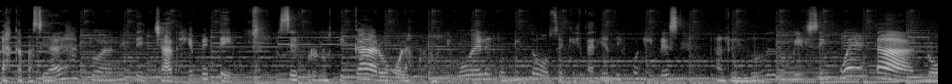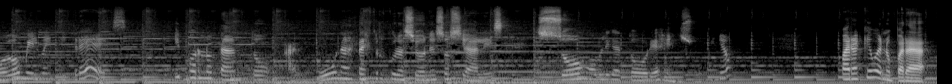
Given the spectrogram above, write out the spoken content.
las capacidades actuales de ChatGPT se pronosticaron, o las pronosticó él en 2012, que estarían disponibles alrededor de 2050, no 2023. Y por lo tanto, algunas reestructuraciones sociales son obligatorias en su opinión. ¿Para qué? Bueno, para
